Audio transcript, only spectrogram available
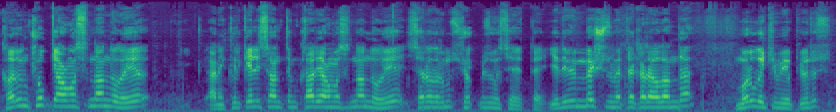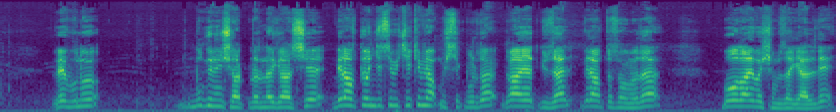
karın çok yağmasından dolayı yani 40-50 santim kar yağmasından dolayı seralarımız çökmüş vaziyette. 7500 metrekare alanda marul ekimi yapıyoruz. Ve bunu bugünün şartlarına karşı bir hafta öncesi bir çekim yapmıştık burada. Gayet güzel. Bir hafta sonra da bu olay başımıza geldi.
